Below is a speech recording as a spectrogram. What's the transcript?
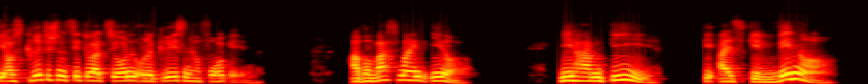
die aus kritischen Situationen oder Krisen hervorgehen. Aber was meint ihr? Wie haben die, die als Gewinner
